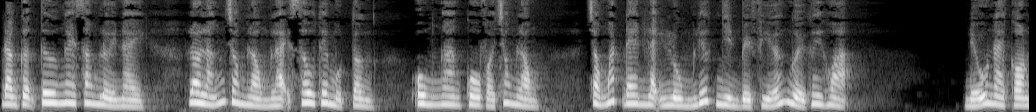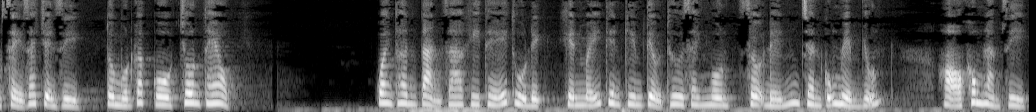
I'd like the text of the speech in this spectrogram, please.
Đằng cận tư nghe xong lời này, lo lắng trong lòng lại sâu thêm một tầng, ôm ngang cô vào trong lòng, trong mắt đen lạnh lùng liếc nhìn về phía người gây họa. Nếu nay con xảy ra chuyện gì, tôi muốn các cô chôn theo. Quanh thân tản ra khí thế thù địch khiến mấy thiên kim tiểu thư danh môn sợ đến chân cũng mềm nhũn. Họ không làm gì,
